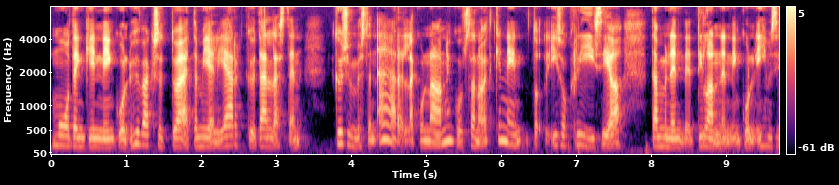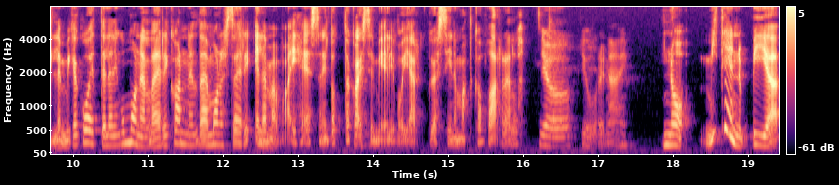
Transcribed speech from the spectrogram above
muutenkin niin kuin hyväksyttyä, että mieli järkkyy tällaisten kysymysten äärellä, kun nämä on, niin kuin sanoitkin, niin to, iso kriisi ja tämmöinen tilanne niin kuin ihmisille, mikä koettelee niin kuin monella eri kannilta ja monessa eri elämänvaiheessa, niin totta kai se mieli voi järkkyä siinä matkan varrella. Joo, juuri näin. No, miten Pia,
